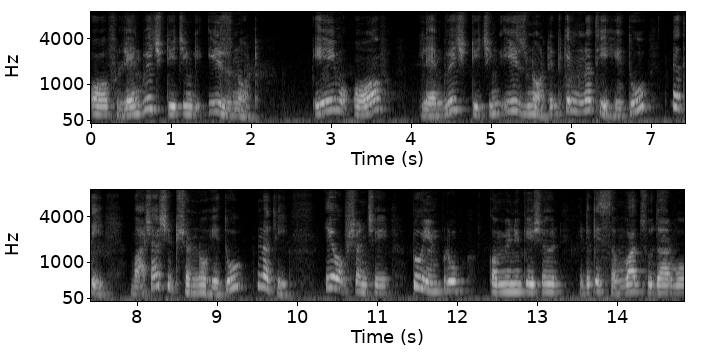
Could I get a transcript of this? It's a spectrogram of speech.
of language teaching is not aim of language teaching is not એટલે કે નથી, હેતુ નથી. ભાષા શિક્ષણનો હેતુ નથી. એ ઓપ્શન છે ટુ ઇમ્પ્રૂવ કોમ્યુનિકેશન એટલે કે સંવાદ સુધારવો.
